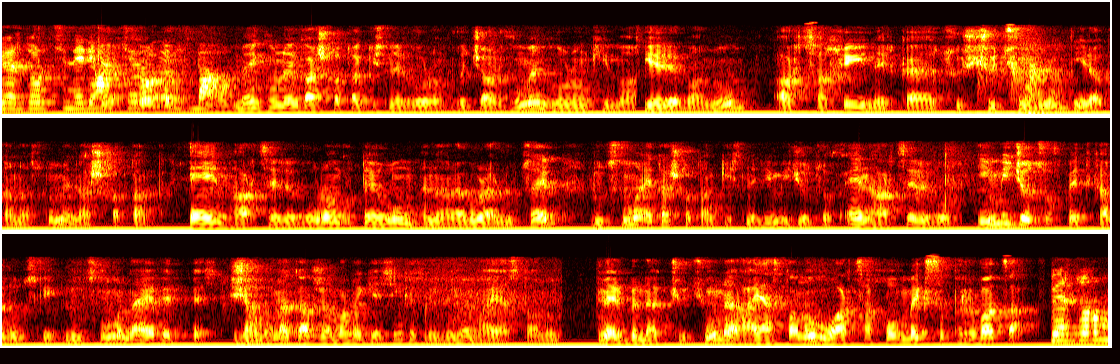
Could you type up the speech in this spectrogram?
բերձորցիների հարցերով են զբաղվում։ Մենք ունենք աշխատակիցներ, որոնք վճարվում են, որոնք հիմա Երևանում, Արցախի ներկայացուցչությունում իրականացնում են աշխատանք։ Այն հարցերը, որոնք տեղում հնարավոր է լուծել, լուծվում է այդ աշխատանքիցների միջոցով։ Այն հարցերը, որ իմ միջոցով պետքա լուծվի, լուծվում է նաև այդպես։ Ժամանակ առ ժամանակ ես ինքս լինում եմ Հայաստանում մեր բնակչությունը Հայաստանով ու Արցախով մեկ սփռված է։ Բերձորում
